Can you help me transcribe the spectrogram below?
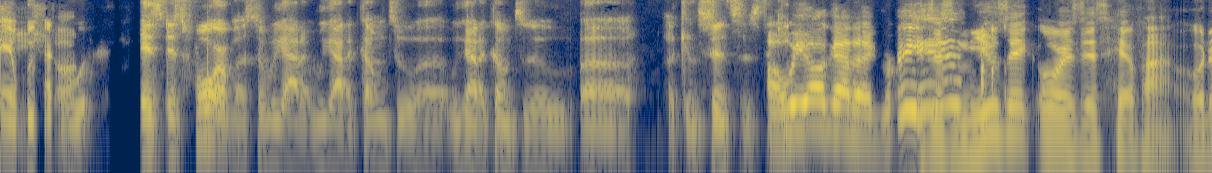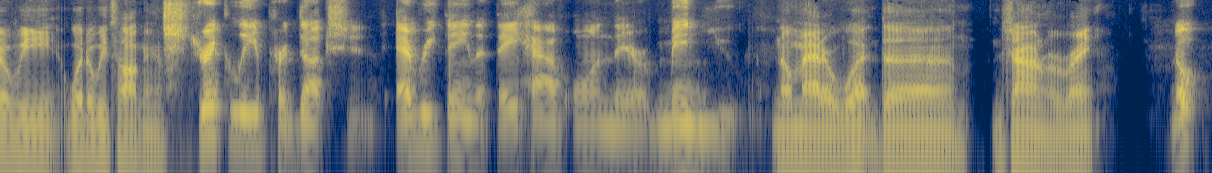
And we got dog. it's it's four of us, so we gotta we gotta come to a we gotta come to uh, a consensus. to Oh, keep we all gotta agree. Is this music or is this hip hop? What are we what are we talking? strictly production. Everything that they have on their menu. No matter what the genre, right? Nope.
